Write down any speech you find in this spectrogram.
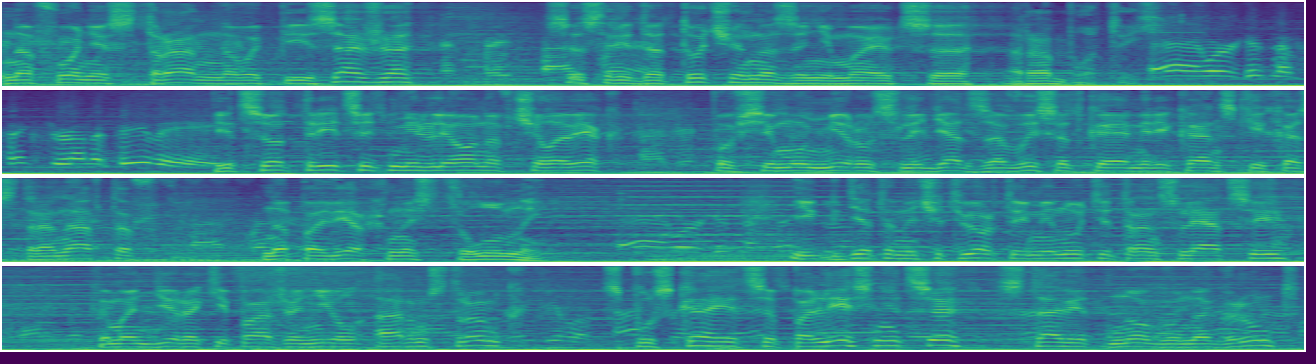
на фоне странного пейзажа сосредоточенно занимаются работой. 530 миллионов человек по всему миру следят за высадкой американских астронавтов на поверхность Луны. И где-то на четвертой минуте трансляции командир экипажа Нил Армстронг спускается по лестнице, ставит ногу на грунт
